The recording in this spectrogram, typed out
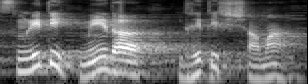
স্মৃতি মেধা ধৃতি সমা।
